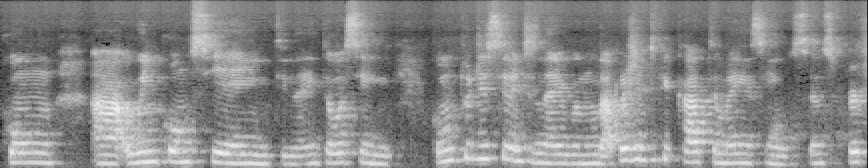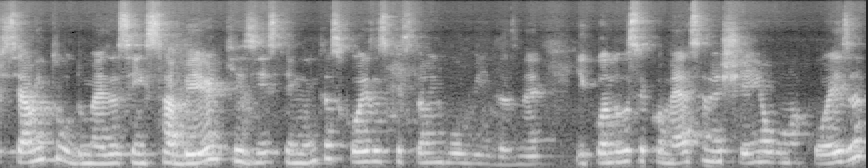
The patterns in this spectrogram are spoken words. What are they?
com a, o inconsciente, né? Então, assim, como tu disse antes, né, não dá para a gente ficar também assim sendo superficial em tudo, mas assim saber que existem muitas coisas que estão envolvidas, né? E quando você começa a mexer em alguma coisa,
